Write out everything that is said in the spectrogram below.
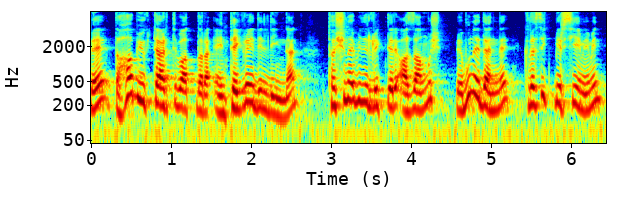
ve daha büyük tertibatlara entegre edildiğinden taşınabilirlikleri azalmış ve bu nedenle klasik bir CMM'in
